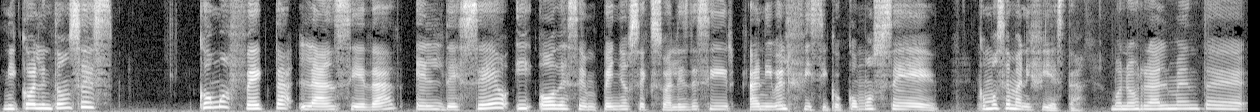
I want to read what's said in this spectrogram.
Nicole, entonces, ¿cómo afecta la ansiedad el deseo y o desempeño sexual? Es decir, a nivel físico, ¿cómo se, cómo se manifiesta? Bueno, realmente,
